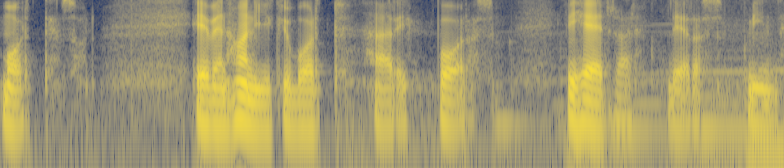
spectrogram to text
Mortensson. Även han gick ju bort här i våras. Vi hedrar deras minne.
